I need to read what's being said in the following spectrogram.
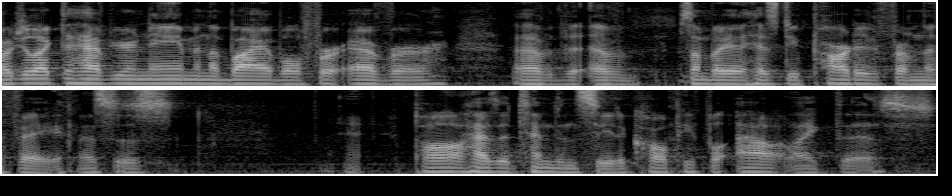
would you like to have your name in the Bible forever of, the, of somebody that has departed from the faith. This is, Paul has a tendency to call people out like this.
